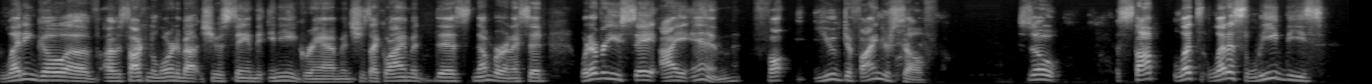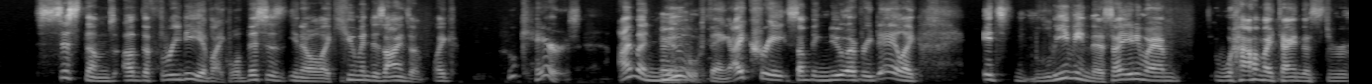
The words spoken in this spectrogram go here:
letting go of. I was talking to Lauren about. She was saying the enneagram, and she's like, "Well, I'm at this number," and I said, "Whatever you say, I am. You've defined yourself. So stop. Let's let us leave these." Systems of the 3D of like, well, this is, you know, like human designs of like, who cares? I'm a new mm. thing. I create something new every day. Like it's leaving this. I, anyway, I'm, how am I tying this through?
